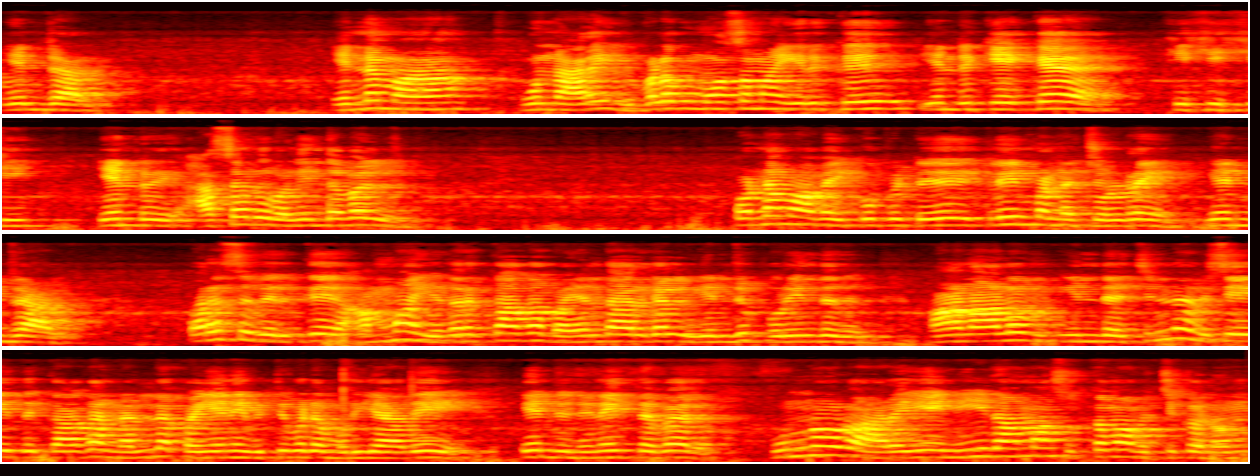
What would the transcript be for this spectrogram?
என்றாள். என்னம்மா உன் அறை இவ்வளவு மோசமாக இருக்கு? என்று கேட்க ஹிஹிஹி என்று அசடு வழிந்தவள் பொன்னம்மாவை கூப்பிட்டு க்ளீன் பண்ண சொல்கிறேன் என்றாள். பரசுவிற்கு அம்மா எதற்காக பயந்தார்கள் என்று புரிந்தது. ஆனாலும் இந்த சின்ன விஷயத்துக்காக நல்ல பையனை விட்டுவிட முடியாதே என்று நினைத்தவர். உன்னோட அறையை நீதாமா சுத்தமாக வச்சுக்கணும்.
